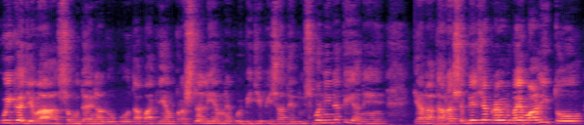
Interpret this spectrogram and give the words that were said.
કોઈક જ એવા સમુદાયના લોકો હતા. બાકી આમ પર્સનલી એમને કોઈ બીજેપી સાથે દુશ્મની નથી અને ત્યાંના ધારાસભ્ય છે પ્રવીણભાઈ માળી, તો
